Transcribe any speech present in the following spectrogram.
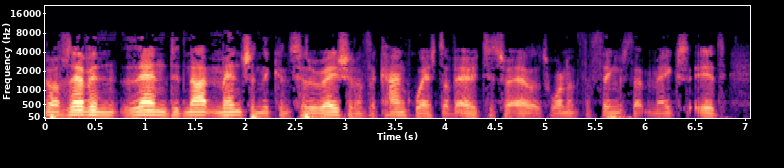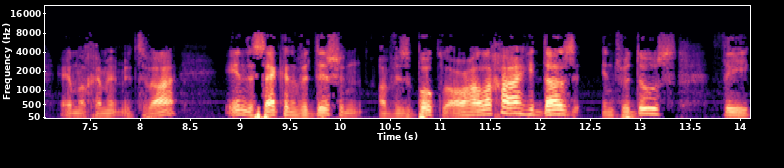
Rav Zevin then did not mention the consideration of the conquest of Eretz Yisrael as one of the things that makes it a Melchemet Mitzvah. In the second edition of his book, Or Halacha, he does introduce the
